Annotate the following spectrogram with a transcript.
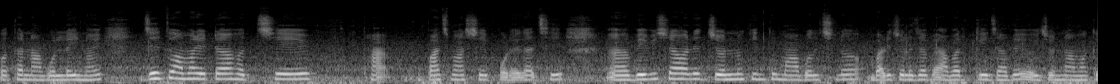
কথা না বললেই নয়, যেহেতু আমার এটা হচ্ছে পাঁচ মাসে পড়ে গেছে। বেবি শাওয়ারের জন্য কিন্তু মা বলছিল, বাড়ি চলে যাবে, আবার কে যাবে? ওই জন্য আমাকে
